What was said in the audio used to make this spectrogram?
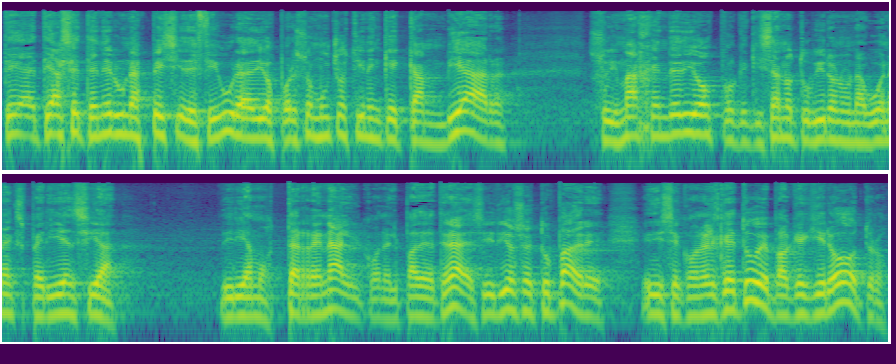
te, te hace tener una especie de figura de Dios, por eso muchos tienen que cambiar su imagen de Dios porque quizá no tuvieron una buena experiencia diríamos, terrenal con el Padre terrenal. Es decir, Dios es tu Padre. Y dice, con el que tuve, ¿para qué quiero otro?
